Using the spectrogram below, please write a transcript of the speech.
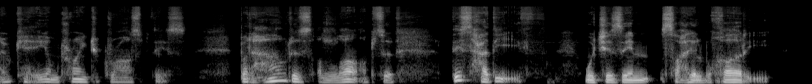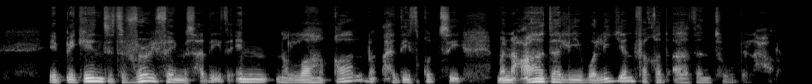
okay, I'm trying to grasp this, but how does Allah observe this hadith, which is in Sahih Bukhari? It begins, it's a very famous hadith. In Allah قال, hadith Qudsi, من عاد لي وليا فقد آذنته بالحرب.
